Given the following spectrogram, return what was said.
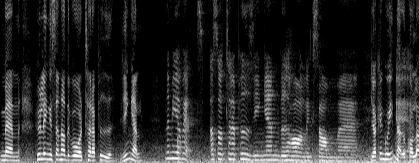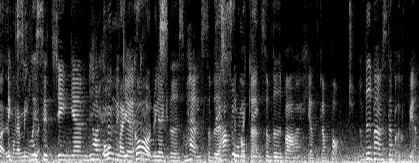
Men hur länge sedan hade vår terapi jingel? Nej men jag vet. Alltså terapijingeln, vi har liksom eh, Jag kan gå in här och kolla hur många minglar. explicit jingeln. Vi har hur Oh my mycket God, roliga ex- grejer som helst som vi har haft i så podden mycket- som vi bara har helt glömt bort. Vi behöver steppa upp igen.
